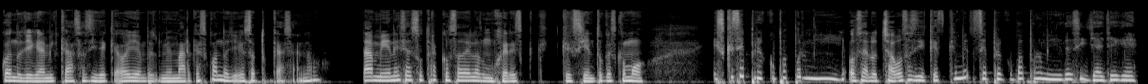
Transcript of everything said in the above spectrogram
Cuando llegué a mi casa, así de que, oye, pues me marcas cuando llegues a tu casa, ¿no? También esa es otra cosa de las mujeres que, que siento que es como, es que se preocupa por mí. O sea, los chavos así de que es que me- se preocupa por mí de si ya llegué.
